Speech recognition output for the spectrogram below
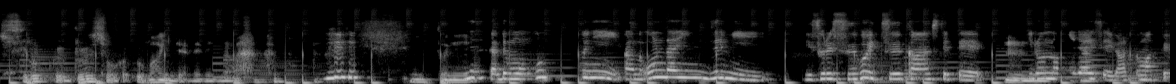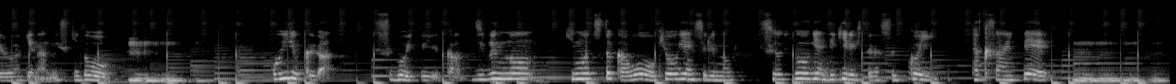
すごく文章がうまいんだよねみんな。本当に。なんかでも本当にあのオンラインゼミでそれすごい痛感しててうんいろんな美大生が集まってるわけなんですけどうんうん語彙力がすごいというか自分の気持ちとかを表現するの表現できる人がすっごいたくさんいてうんうんうんうん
